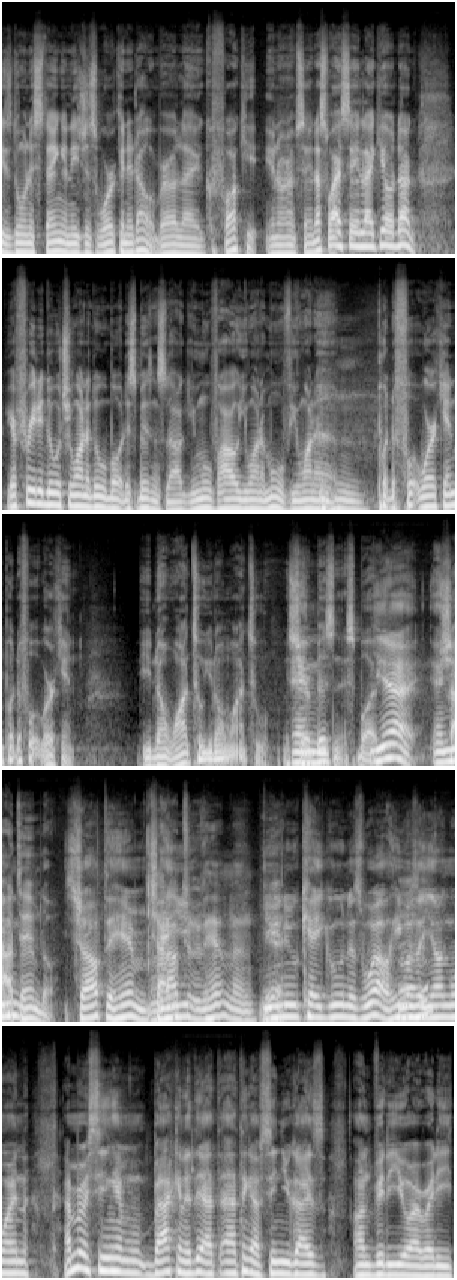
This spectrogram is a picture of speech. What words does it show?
He's doing his thing, and he's just working it out, bro. Like fuck it. You know what I'm saying? That's why I say like, yo, dog, you're free to do what you want to do about this business, dog. You move how you want to move. You want to Mm-hmm. put the footwork in, put the footwork in. You don't want to, you don't want to. It's your business, but Yeah, and shout you- out to him though. Shout out to him. Shout And out you, to him, man. You Yeah. knew K Goon as well. He was a young one. I remember seeing him back in the day. I, th- I think I've seen you guys on video already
